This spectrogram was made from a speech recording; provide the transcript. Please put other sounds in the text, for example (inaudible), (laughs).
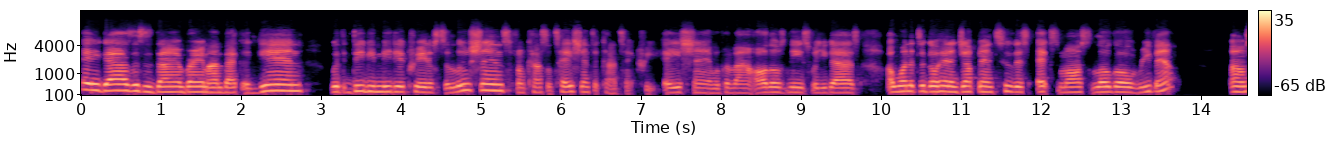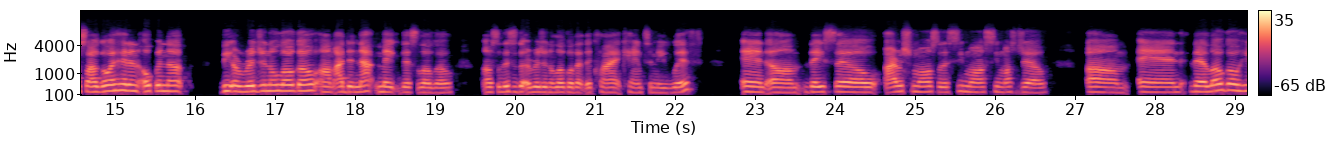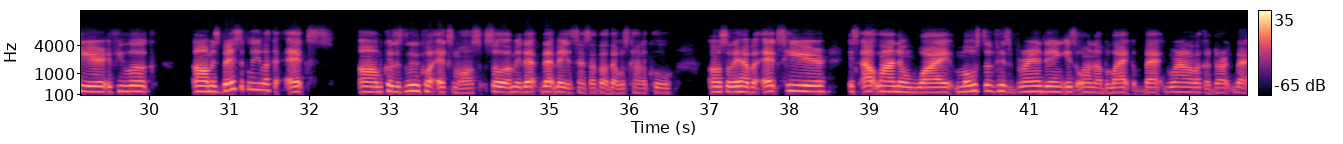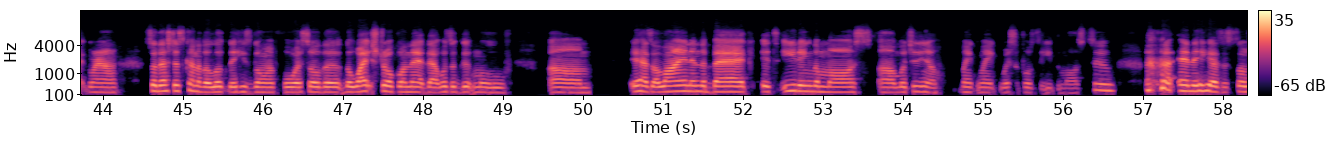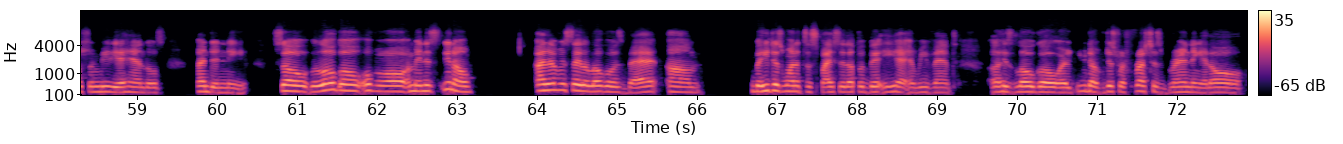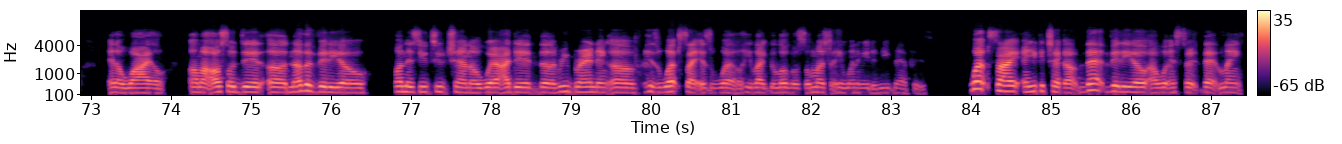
Hey guys, this is Diane Brame. I'm back again with DB Media Creative Solutions from consultation to content creation. We're providing all those needs for you guys. I wanted to go ahead and jump into this XMOSS logo revamp. Um, so I'll go ahead and open up the original logo. Um, I did not make this logo. Uh, so this is the original logo that the client came to me with. And um, they sell Irish moss, so the sea moss, sea moss gel um, and their logo here, if you look, um, is basically like an X, um, because it's literally called X Moss. So I mean that that made sense. I thought that was kind of cool. Uh, so they have an X here. It's outlined in white. Most of his branding is on a black background, like a dark background. So that's just kind of the look that he's going for. So the the white stroke on that, that was a good move. Um, it has a lion in the back. It's eating the moss, um, which you know, wink wink. We're supposed to eat the moss too. (laughs) and then he has his social media handles underneath. So the logo overall, I mean, it's you know, I never say the logo is bad, um, but he just wanted to spice it up a bit. He hadn't revamped uh, his logo or you know just refresh his branding at all in a while. Um, I also did another video on this YouTube channel where I did the rebranding of his website as well. He liked the logo so much that he wanted me to revamp his website and you can check out that video. I will insert that link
